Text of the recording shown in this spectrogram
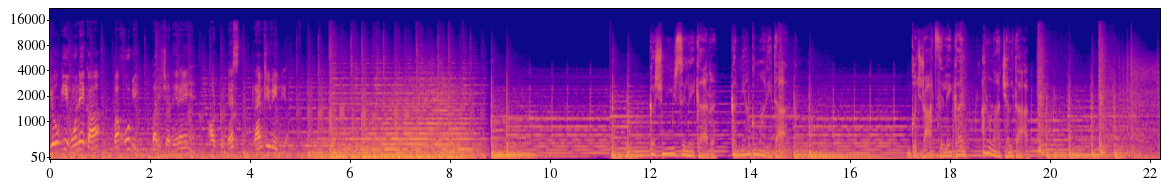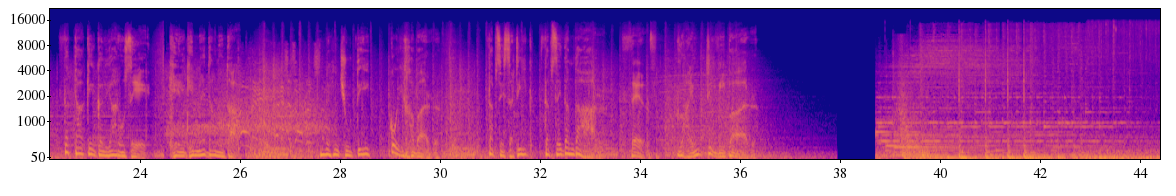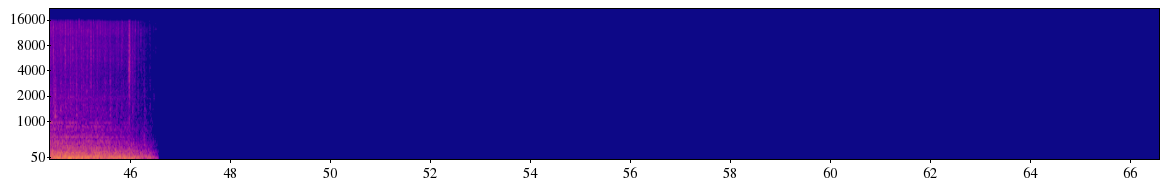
योगी होने का बखूबी परिचय दे रहे हैं। Out desk prime TV India Kashmir से लेकर कन्याकुमारी तक। गुजरात से लेकर अरुणाचल तक। सत्ता के गलियारों से खेल के मैदानों तक। नहीं छूटती कोई खबर। सबसे सटीक सबसे दमदार सिर्फ़ प्राइम टीवी पर।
